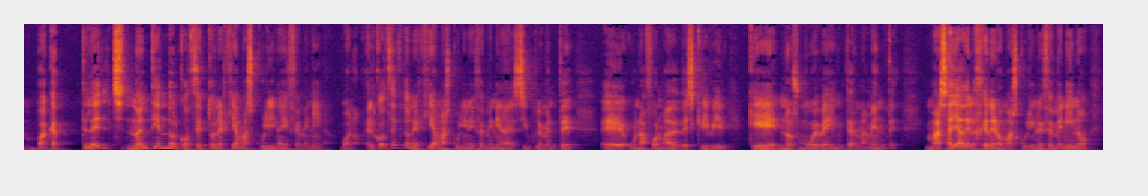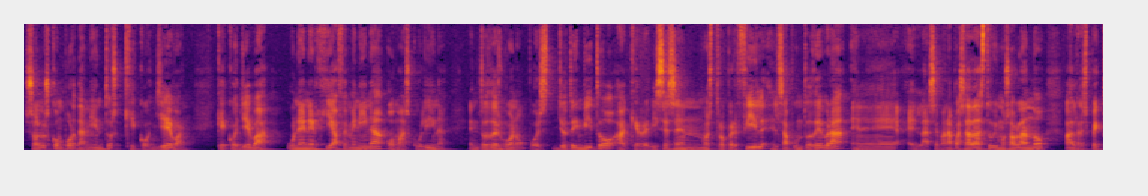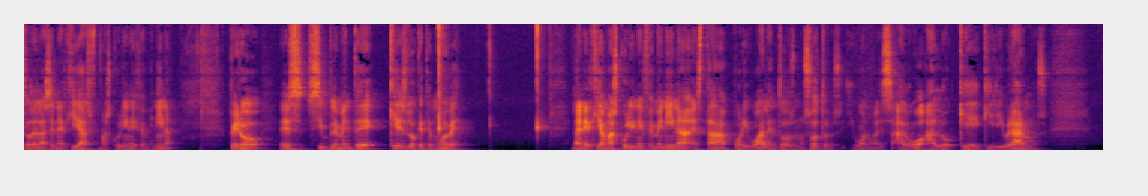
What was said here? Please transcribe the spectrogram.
no entiendo el concepto energía masculina y femenina. Bueno, el concepto energía masculina y femenina es simplemente eh, una forma de describir qué nos mueve internamente más allá del género masculino y femenino, son los comportamientos que conllevan, que conlleva una energía femenina o masculina. Entonces, bueno, pues yo te invito a que revises en nuestro perfil elsa.debra. Eh, en la semana pasada estuvimos hablando al respecto de las energías masculina y femenina. Pero es simplemente qué es lo que te mueve, la energía masculina y femenina está por igual en todos nosotros. Y bueno, es algo a lo que equilibrarnos.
